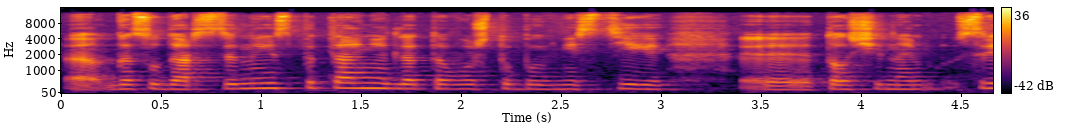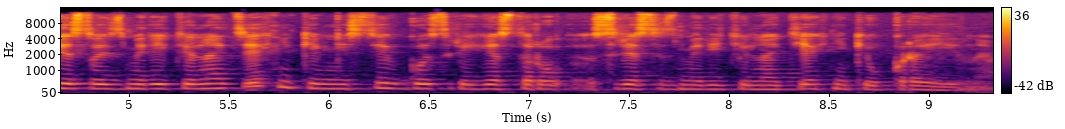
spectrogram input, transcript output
э, государственные испытания для того, чтобы внести э, толщина средства измерительной техники, внести в госреестр средств измерительной техники Украины.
